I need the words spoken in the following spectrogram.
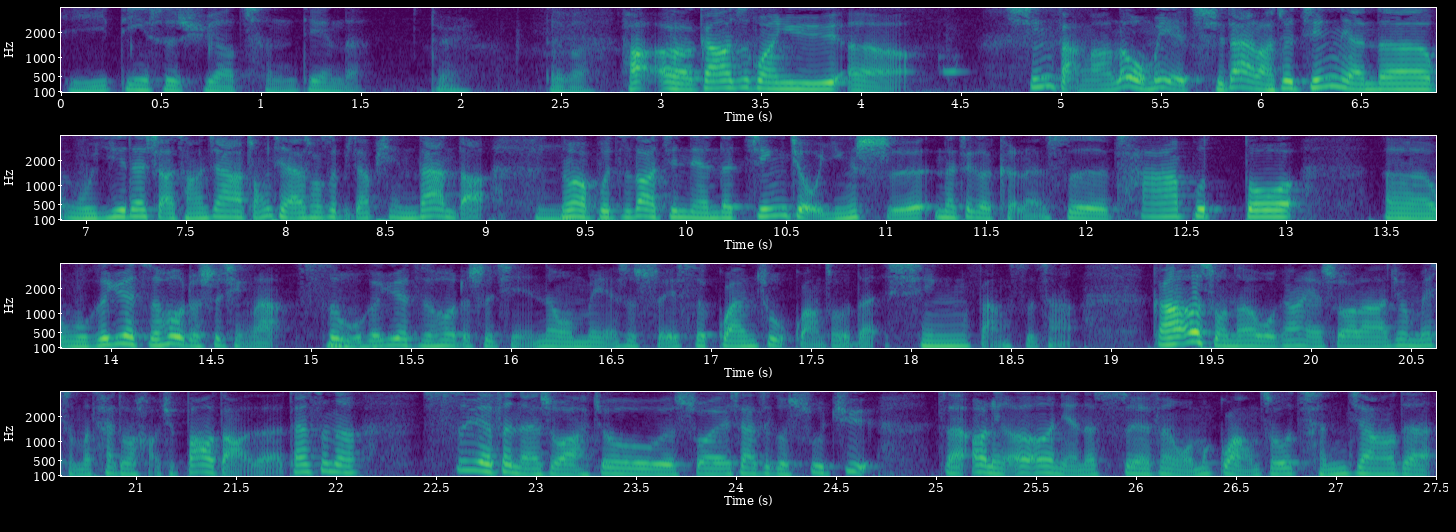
一定是需要沉淀的，对对吧？好，呃，刚刚是关于呃新房啊，那我们也期待了，就今年的五一的小长假，总体来说是比较平淡的。那么不知道今年的金九银十，那这个可能是差不多呃五个月之后的事情了，四五个月之后的事情。那我们也是随时关注广州的新房市场。刚刚二手呢，我刚刚也说了，就没什么太多好去报道的。但是呢，四月份来说啊，就说一下这个数据，在二零二二年的四月份，我们广州成交的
